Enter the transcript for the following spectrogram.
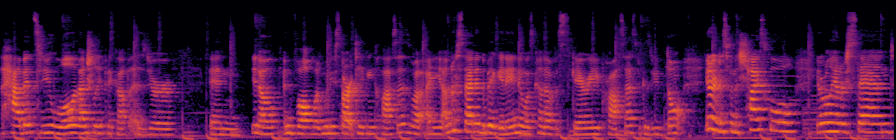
habits you will eventually pick up as you're in, you know, involved when you start taking classes. But I understand in the beginning it was kind of a scary process because you don't, you know, you just finished high school, you don't really understand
